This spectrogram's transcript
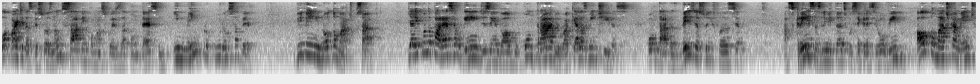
Boa parte das pessoas não sabem como as coisas acontecem e nem procuram saber. Vivem no automático, sabe? E aí quando aparece alguém dizendo algo contrário àquelas mentiras contadas desde a sua infância, as crenças limitantes que você cresceu ouvindo, automaticamente,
